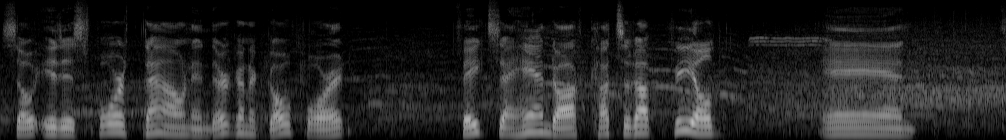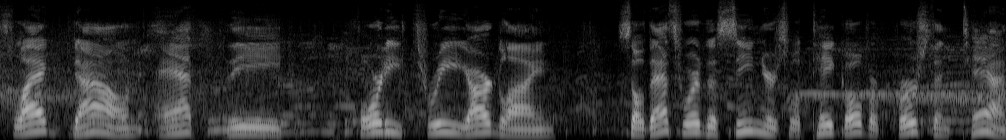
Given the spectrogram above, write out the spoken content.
So it is fourth down, and they're going to go for it. Fakes a handoff, cuts it upfield, and flagged down at the 43 yard line. So that's where the seniors will take over first and 10.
